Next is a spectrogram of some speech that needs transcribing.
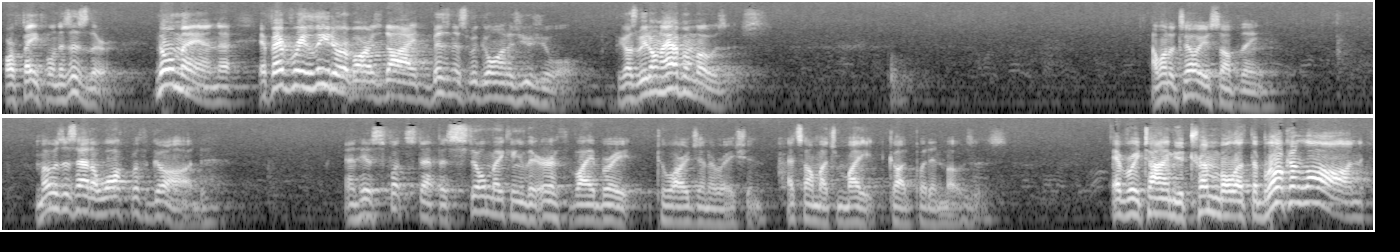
or faithfulness, is there? No man. If every leader of ours died, business would go on as usual because we don't have a Moses. I want to tell you something. Moses had a walk with God, and his footstep is still making the earth vibrate to our generation. That's how much might God put in Moses. Every time you tremble at the broken law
